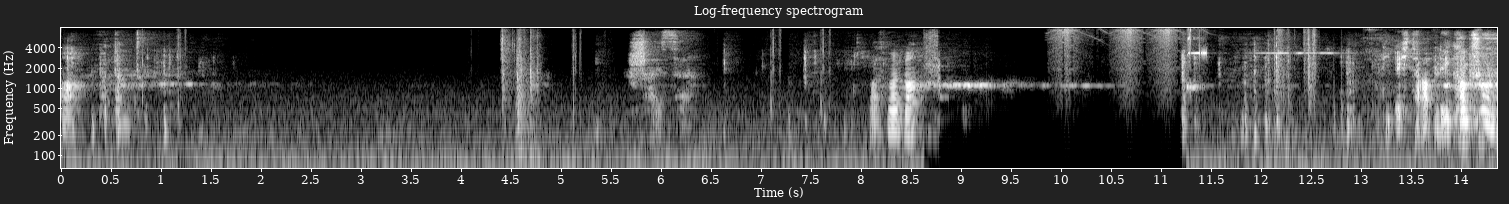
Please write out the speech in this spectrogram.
Ah, verdammt. Scheiße. Mal. Die echte Ablehnung, komm schon.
